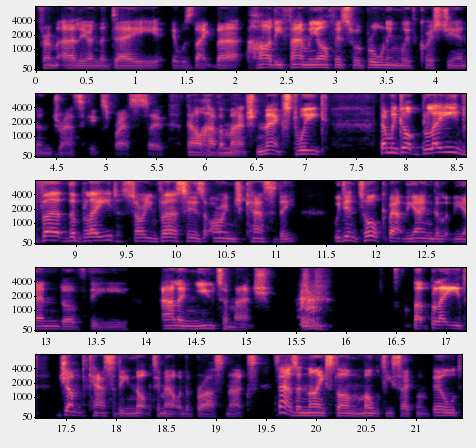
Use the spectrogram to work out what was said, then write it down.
from earlier in the day. It was like the Hardy family office were brawling with Christian and Jurassic Express, so they'll have a match next week. Then we got Blade, ver- the Blade, sorry, versus Orange Cassidy. We didn't talk about the angle at the end of the Alan Yuta match, but Blade jumped Cassidy, knocked him out with the brass knucks. So that was a nice long multi-segment build.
